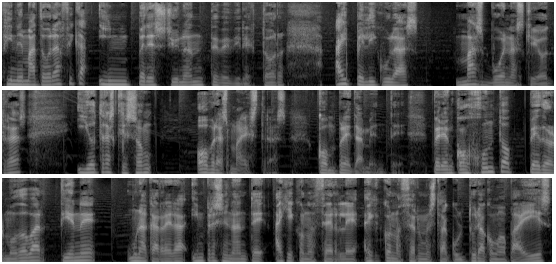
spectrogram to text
cinematográfica impresionante de director. Hay películas más buenas que otras y otras que son obras maestras, completamente. Pero en conjunto, Pedro Almodóvar tiene una carrera impresionante, hay que conocerle, hay que conocer nuestra cultura como país.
